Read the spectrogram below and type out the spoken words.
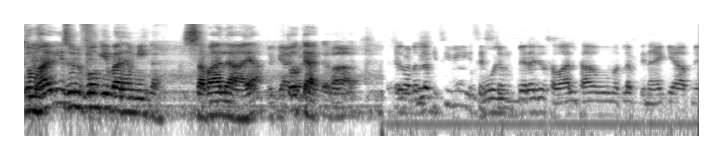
तुम्हारी जुल्फों की बरहमी का। सवाल आया तो क्या, तो क्या करोगे? तो मतलब किसी भी वो मेरा जो सवाल था वो मतलब डिनाई किया आपने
